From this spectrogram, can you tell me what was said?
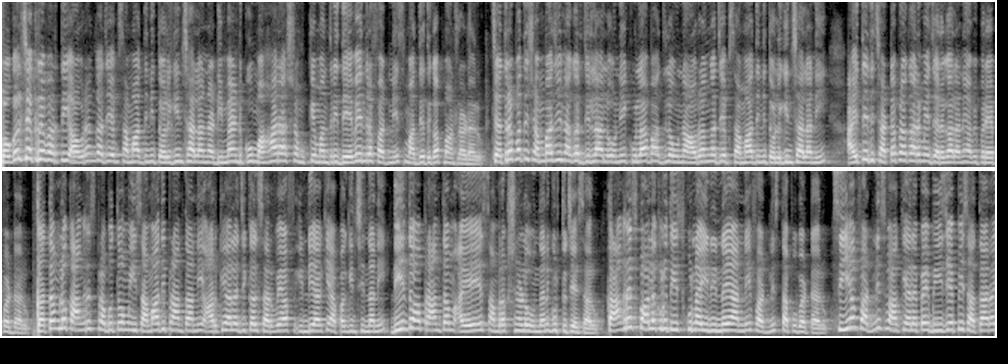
మొఘల్ చక్రవర్తి ఔరంగజేబ్ సమాధిని తొలగించాలన్న డిమాండ్కు మహారాష్ట్ర ముఖ్యమంత్రి దేవేంద్ర ఫడ్నీస్ మద్దతుగా మాట్లాడారు. ఛత్రపతి సంభాజీనగర్ జిల్లాలోని కులాబాద్లో ఉన్న ఔరంగజేబ్ సమాధిని తొలగించాలని అయితే ఇది చట్ట ప్రకారమే జరగాలని అభిప్రాయపడ్డారు. గతంలో కాంగ్రెస్ ప్రభుత్వం ఈ సమాధి ప్రాంతాన్ని ఆర్కియాలజికల్ సర్వే ఆఫ్ ఇండియాకి అప్పగించిందని దీంతో ఆ ప్రాంతం ఐఏఎస్ సంరక్షణలో ఉందని గుర్తు చేశారు. కాంగ్రెస్ పాలకులు తీసుకున్న ఈ నిర్ణయాన్ని ఫడ్నీస్ తప్పుబట్టారు. సీఎం ఫడ్నీస్ వాక్యాలపై బీజేపీ సతారా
